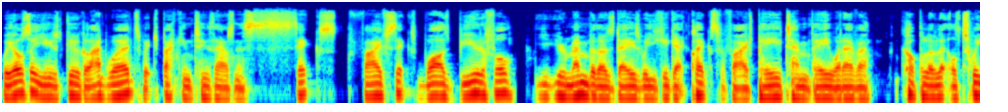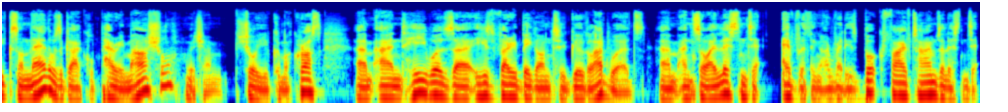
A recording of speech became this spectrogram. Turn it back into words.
We also used Google AdWords, which back in 2006, 5, 6 was beautiful. You, you remember those days where you could get clicks for 5p, 10p, whatever. A couple of little tweaks on there. There was a guy called Perry Marshall, which I'm sure you've come across. Um, and he was, uh, he's very big onto Google AdWords. Um, and so I listened to everything. I read his book five times. I listened to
